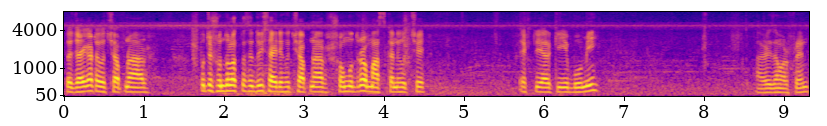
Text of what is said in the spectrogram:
তো জায়গাটা হচ্ছে আপনার, প্রচুর সুন্দর লাগতেছে। দুই সাইডে হচ্ছে আপনার সমুদ্র, মাঝখানে হচ্ছে একটি আর কি ভূমি। আর এই যে আমার ফ্রেন্ড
